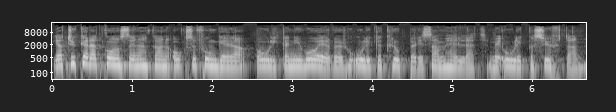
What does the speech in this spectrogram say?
Jag tycker att konsten kan också fungera på olika nivåer för olika grupper i samhället med olika syften.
